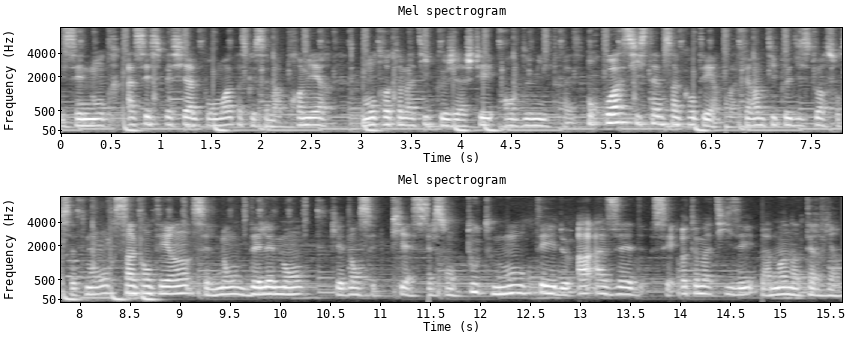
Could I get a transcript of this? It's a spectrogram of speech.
et c'est une montre assez spéciale pour moi parce que c'est ma première montre automatique que j'ai achetée en 2013. Pourquoi System 51 On va faire un petit peu d'histoire sur cette montre. 51 c'est le nombre d'éléments qui est dans cette pièce. Elles sont toutes montées de A à Z, c'est automatisé. La main n'intervient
